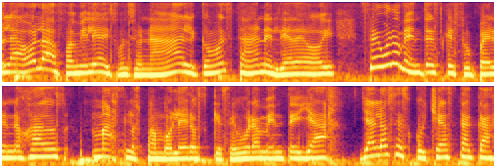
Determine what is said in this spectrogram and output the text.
Hola, hola familia disfuncional, ¿cómo están el día de hoy? Seguramente es que súper enojados más los pamboleros que seguramente ya, ya los escuché hasta acá.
